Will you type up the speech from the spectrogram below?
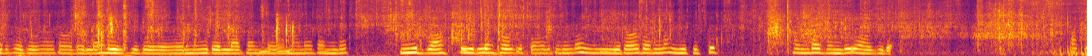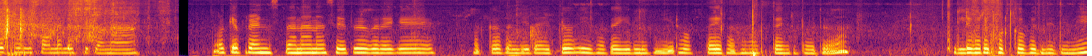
ಇರ್ಬೋದು ರೋಡೆಲ್ಲ ಹೇಗಿದೆ ನೀರೆಲ್ಲ ಬಂದು ಮಳೆ ಬಂದು ನೀರು ಜಾಸ್ತಿ ಇಲ್ಲೇ ಹೋಗುತ್ತೆ ಅದರಿಂದ ಈ ರೋಡೆಲ್ಲ ಈ ರೀತಿ ಹೊಂಡ ಬಂದು ಆಗಿದೆ. ಓಕೆ ಫ್ರೆಂಡ್ಸ್ ಆಮೇಲೆ ಸಿಗೋಣ. ಓಕೆ ಫ್ರೆಂಡ್ಸ್ ದನಾನ ಸೇತುವೆವರೆಗೆ ಹೊಕ್ಕ ಬಂದಿದ್ದಾಯಿತು. ಇವಾಗ ಇಲ್ಲಿ ನೀರು ಹೋಗ್ತಾ ಇರೋದು ಹೋಗ್ತಾ ಇರ್ಬೋದು. ಇಲ್ಲಿವರೆಗೆ ಹೊಡ್ಕೊ ಬಂದಿದ್ದೀನಿ.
